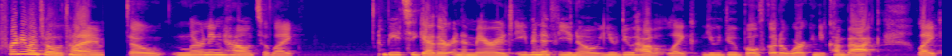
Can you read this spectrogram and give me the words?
pretty much all the time. So learning how to like be together in a marriage even if you know you do have like you do both go to work and you come back like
